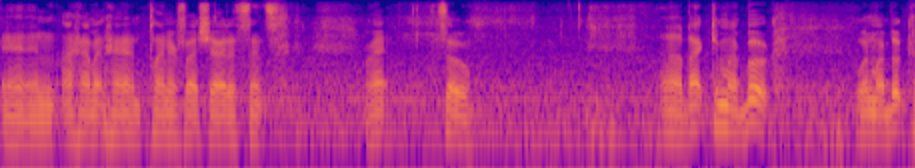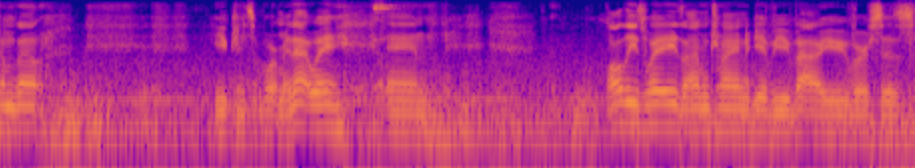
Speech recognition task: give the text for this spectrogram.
and I haven't had plantar fasciitis since. Right? So, uh, back to my book. When my book comes out, you can support me that way, and all these ways I'm trying to give you value versus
